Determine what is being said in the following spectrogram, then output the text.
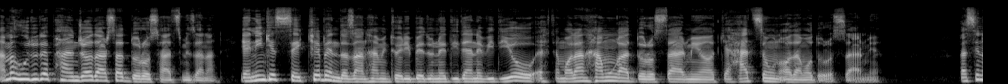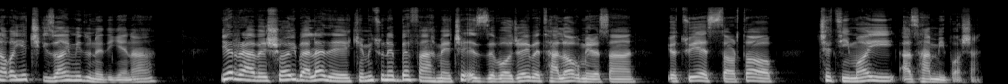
همه حدود 50 درصد درست حدس می‌زنن. یعنی اینکه سکه بندازن همینطوری بدون دیدن ویدیو احتمالا همونقدر درست در میاد که حدس اون آدما درست در میاد. پس این آقا یه چیزایی می‌دونه دیگه نه؟ یه روشهایی بلده که می‌تونه بفهمه چه ازدواجایی به طلاق می‌رسن یا توی استارتاپ چه تیمایی از هم میپاشن.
